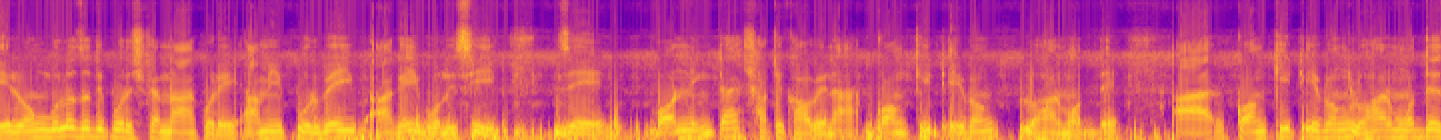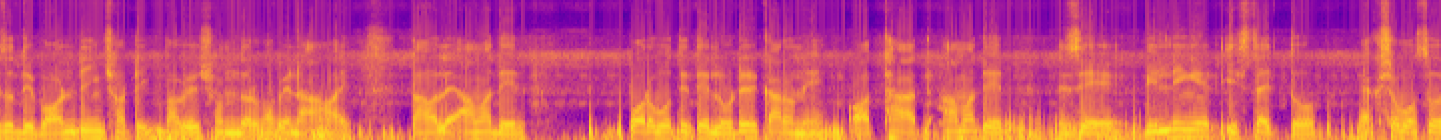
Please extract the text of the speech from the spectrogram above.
এই রঙগুলো যদি পরিষ্কার না করে, আমি পূর্বেই আগেই বলেছি যে বন্ডিংটা সঠিক হবে না কংক্রিট এবং লোহার মধ্যে। আর কংক্রিট এবং লোহার মধ্যে যদি বন্ডিং সঠিকভাবে, সুন্দরভাবে না হয়, তাহলে আমাদের পরবর্তীতে লোডের কারণে, অর্থাৎ আমাদের যে বিল্ডিংয়ের স্থায়িত্ব, একশো বছর,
